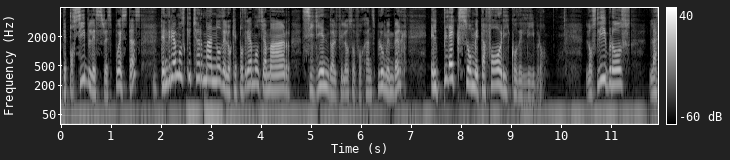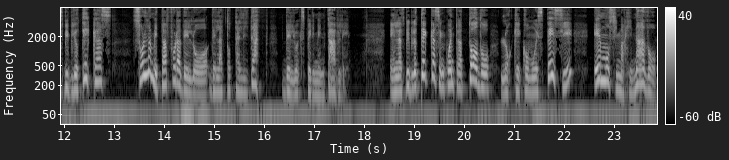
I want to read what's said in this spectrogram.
de, posibles respuestas, tendríamos que echar mano de lo que podríamos llamar, siguiendo al filósofo Hans Blumenberg, el plexo metafórico del libro. Los libros, las bibliotecas, son la metáfora de, lo, de la totalidad de lo experimentable. En las bibliotecas se encuentra todo lo que como especie hemos imaginado,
